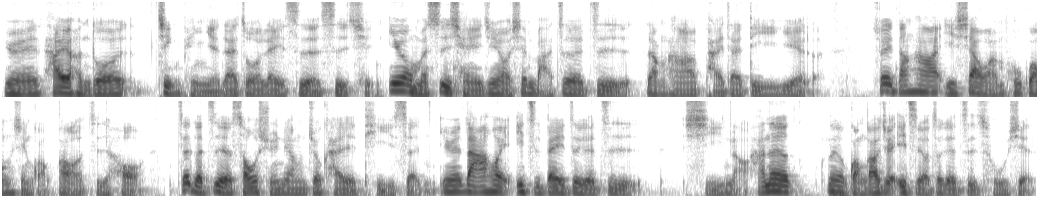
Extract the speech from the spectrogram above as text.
因为它有很多竞品也在做类似的事情。因为我们事前已经有先把这个字让它排在第一页了，所以当它一下完曝光型广告之后，这个字的搜寻量就开始提升，因为大家会一直被这个字洗脑，它那个那个广告就一直有这个字出现。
